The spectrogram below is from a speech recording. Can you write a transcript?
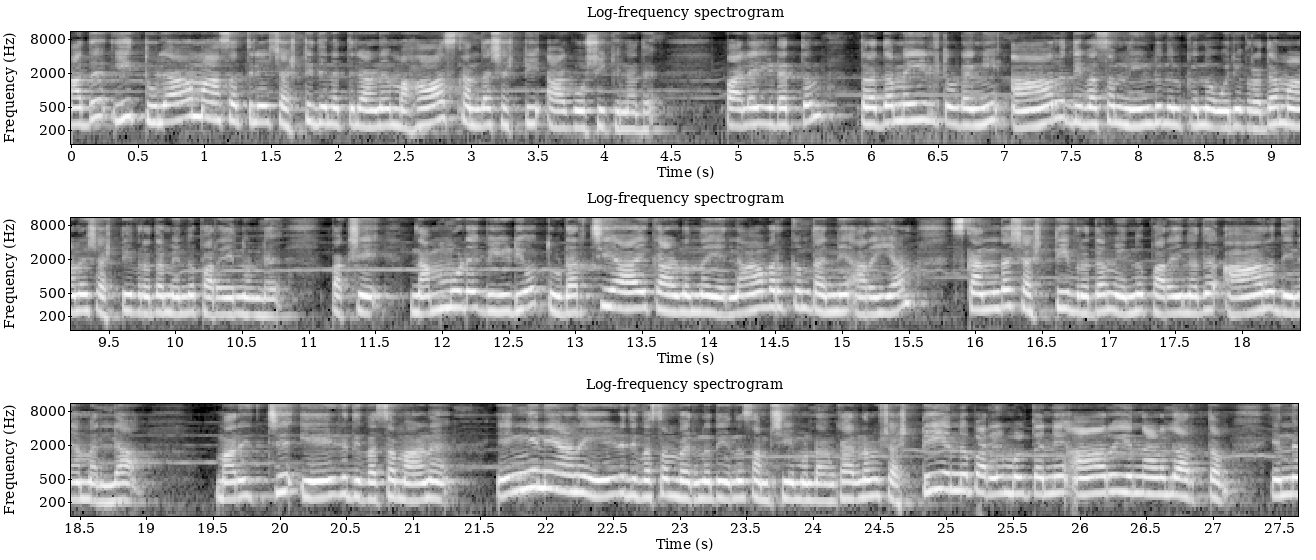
അത് ഈ തുലാമാസത്തിലെ ഷഷ്ടി ദിനത്തിലാണ് മഹാസ്കന്ദഷഷ്ടി ആഘോഷിക്കുന്നത്. പലയിടത്തും പ്രഥമയിൽ തുടങ്ങി ആറ് ദിവസം നീണ്ടു നിൽക്കുന്ന ഒരു വ്രതമാണ് ഷഷ്ടി വ്രതം എന്ന് പറയുന്നുണ്ട്. പക്ഷേ നമ്മുടെ വീഡിയോ തുടർച്ചയായി കാണുന്ന എല്ലാവർക്കും തന്നെ അറിയാം സ്കന്ദ ഷഷ്ടി വ്രതം എന്ന് പറയുന്നത് ആറ് ദിനമല്ല മറിച്ച് ഏഴ് ദിവസമാണ്. എങ്ങനെയാണ് ഏഴ് ദിവസം വരുന്നത് എന്ന് സംശയമുണ്ടാകും. കാരണം ഷഷ്ടി എന്ന് പറയുമ്പോൾ തന്നെ ആറ് എന്നാണല്ലോ അർത്ഥം എന്ന്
